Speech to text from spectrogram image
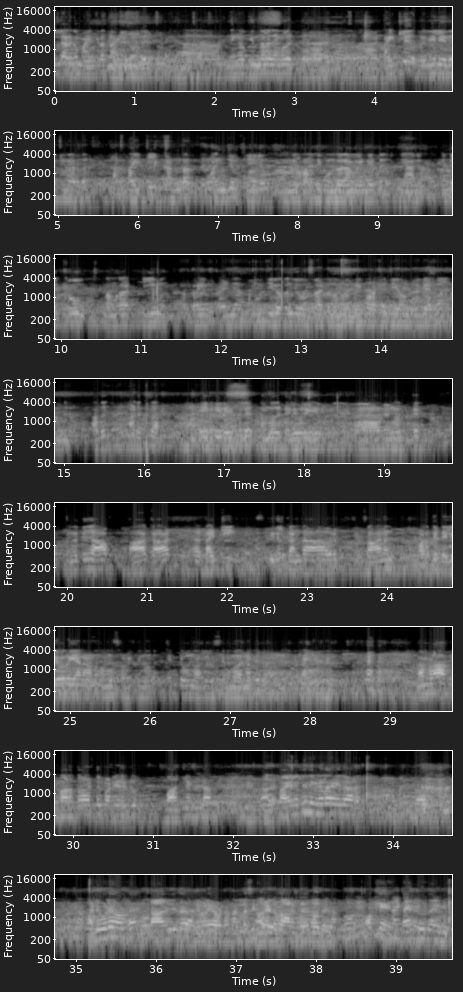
എല്ലാവർക്കും ഭയങ്കര താങ്ക്സ് ഉണ്ട്. നിങ്ങൾക്ക് ഇന്നലെ ഞങ്ങൾ ടൈറ്റിൽ റിവീൽ ചെയ്തിട്ടുണ്ടായിരുന്നു. ആ ടൈറ്റിൽ കണ്ട പഞ്ചും ഫീലും നമ്മൾ ഈ പടത്തിൽ കൊണ്ടുവരാൻ വേണ്ടിയിട്ട് ഞാനും എന്റെ ക്രൂ നമ്മുടെ ടീം അത്രയും കഴിഞ്ഞ നൂറ്റി ഇരുപത്തഞ്ച് ദിവസമായിട്ട് നമ്മൾ പ്രീ പ്രൊഡക്ഷൻ ചെയ്തുകൊണ്ടിരിക്കുകയായിരുന്നു. അത് അടുത്ത എയ്റ്റി ഡേയ്സിൽ നമ്മളത് ഡെലിവറി ചെയ്യും. നിങ്ങൾക്ക് നിങ്ങൾക്ക് ആ ആ കാ ടൈറ്റിൽ ഇതിൽ കണ്ട ആ ഒരു സാധനം പടത്തിൽ ഡെലിവർ ചെയ്യാനാണ് നമ്മൾ ശ്രമിക്കുന്നത്. ഏറ്റവും നല്ലൊരു സിനിമ തന്നെ തരും. താങ്ക് യു നമ്മൾ ആത്മാർത്ഥമായിട്ട് പണിയെടുക്കും. ബാക്കിയെല്ലാം ഫൈനലി നിങ്ങളുടെ കയ്യിലാണ്. അടിപൊളിയാവട്ടെ. ദാവീദ് അടിപൊളിയാവട്ടെ. നല്ല സിനിമയായിട്ട് മാറട്ടെ. Okay thank you thank you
